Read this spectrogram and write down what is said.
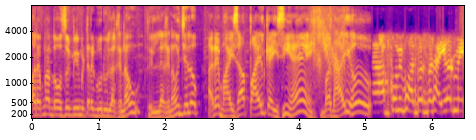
और अपना 200 किलोमीटर गुरु लखनऊ। तो लखनऊ चलो। अरे भाई साहब पायल कैसी हैं? बधाई हो। आपको भी बहुत बहुत बधाई और मैं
